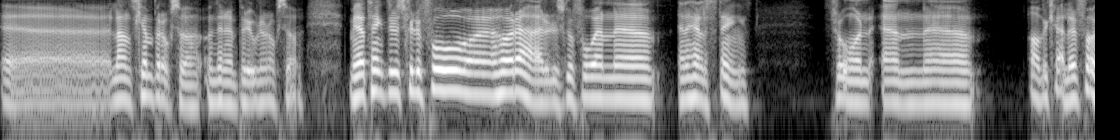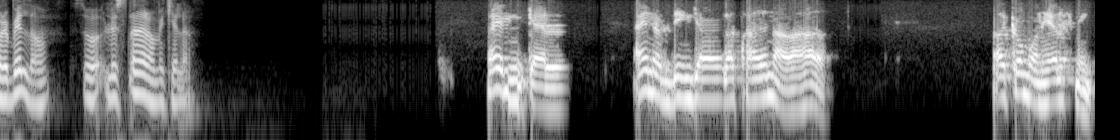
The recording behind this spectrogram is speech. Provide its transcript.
eh, landskamper också under den perioden också. Men jag tänkte du skulle få höra här, du skulle få en, en hälsning från en, ja vi kallar det förebild då. Så lyssna här då Mikaela. Hej Mikael. En av din gamla tränare här. Här kommer en hälsning.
